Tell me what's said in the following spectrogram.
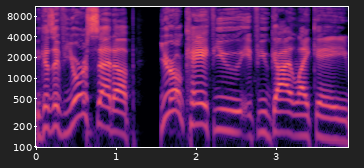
Because if you're set up, you're okay if you if you got like a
